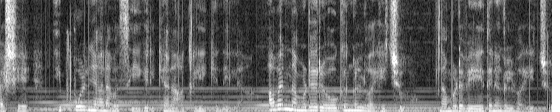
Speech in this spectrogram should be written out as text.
പക്ഷേ ഇപ്പോൾ ഞാൻ അവ സ്വീകരിക്കാൻ ആഗ്രഹിക്കുന്നില്ല. അവൻ നമ്മുടെ രോഗങ്ങൾ വഹിച്ചു. നമ്മുടെ വേദനകൾ വഹിച്ചു.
